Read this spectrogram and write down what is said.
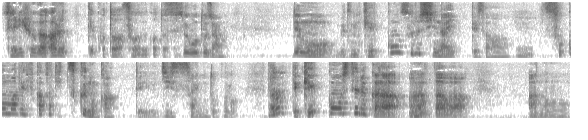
セリフがあるってことはそういうことだよそういうことじゃんでも別に結婚するしないってさ、うん。そこまで付加価値つくのかっていう実際のところ。な？だって結婚してるからうん。あなたは、あの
